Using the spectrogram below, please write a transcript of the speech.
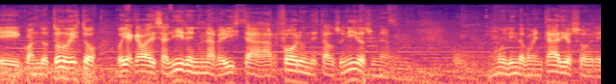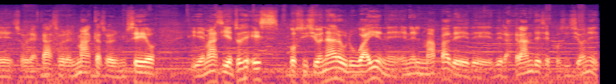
eh, cuando todo esto, hoy acaba de salir en una revista Art Forum de Estados Unidos, un, un, muy lindo comentario sobre, sobre acá, sobre el MACA, sobre el museo, y demás. Y entonces es posicionar a Uruguay en, en el mapa de, de, de, las grandes exposiciones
